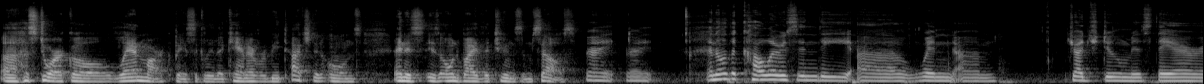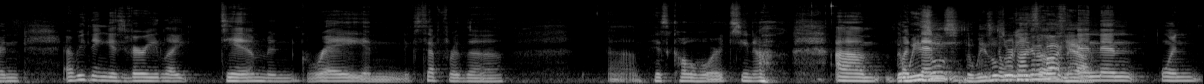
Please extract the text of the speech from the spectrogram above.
a historical landmark basically that can't ever be touched and owns and is, is owned by the Toons themselves. Right, right. And all the colors in the uh, when um, Judge Doom is there, and everything is very like dim and gray, and except for the uh, his cohorts, you know. Um, The weasels? The weasels we're talking about? Yeah. And then when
